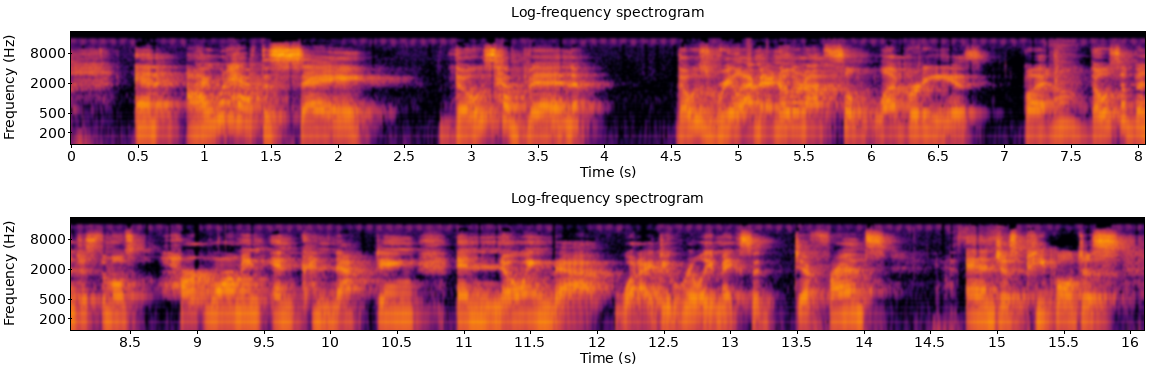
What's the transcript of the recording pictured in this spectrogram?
And I would have to say, those have been those real, I mean, I know they're not celebrities, but oh. those have been just the most heartwarming and connecting and knowing that what I do really makes a difference. Yes. And just people just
